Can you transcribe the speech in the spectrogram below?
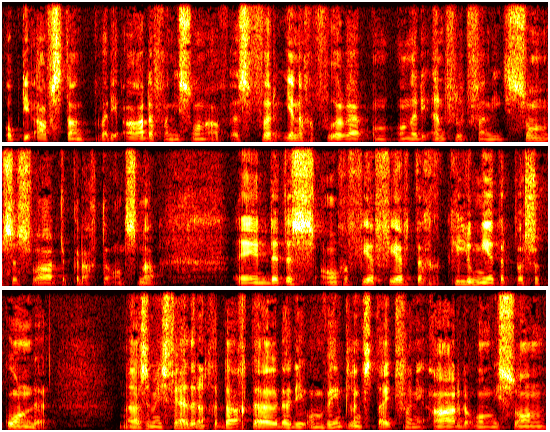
op die afstand wat die aarde van die son af is vir enige voorwerp om onder die invloed van die son se swaartekrag te ontsnap. En dit is ongeveer 40 km per sekonde. Nou as jy mens verder in gedagte hou dat die omwentelingstyd van die aarde om die son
